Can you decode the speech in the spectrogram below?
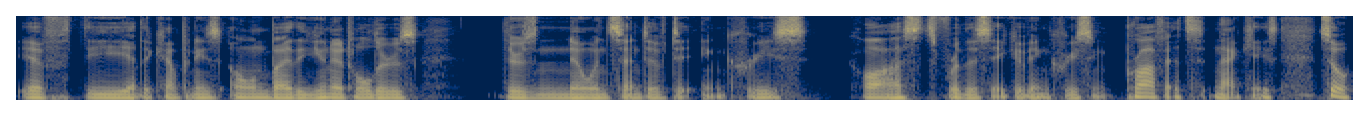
if the the company is owned by the unit holders, there's no incentive to increase costs for the sake of increasing profits in that case. So,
